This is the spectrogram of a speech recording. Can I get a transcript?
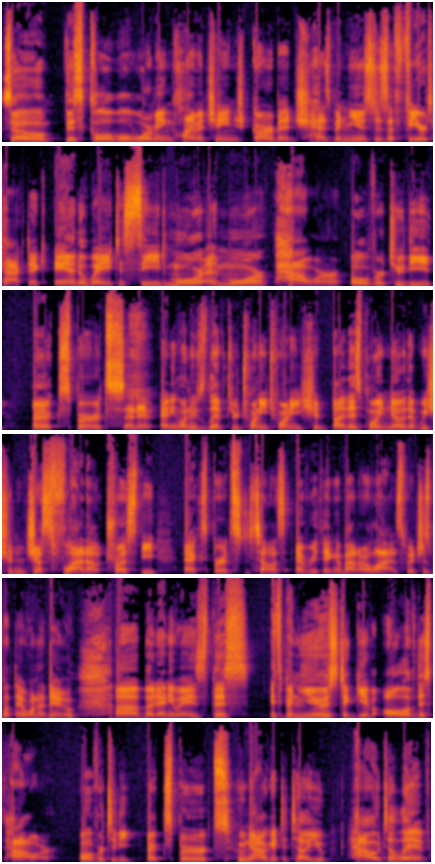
So, this global warming, climate change garbage has been used as a fear tactic and a way to cede more and more power over to the experts, and anyone who's lived through 2020 should by this point know that we shouldn't just flat out trust the experts to tell us everything about our lives, which is what they want to do. Uh, but anyways, this it's been used to give all of this power over to the experts who now get to tell you how to live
